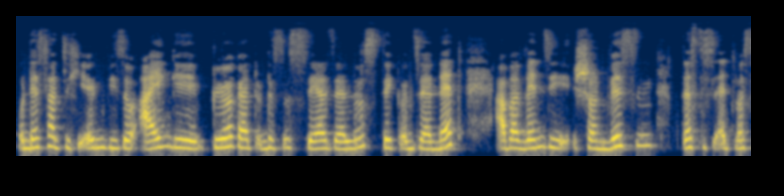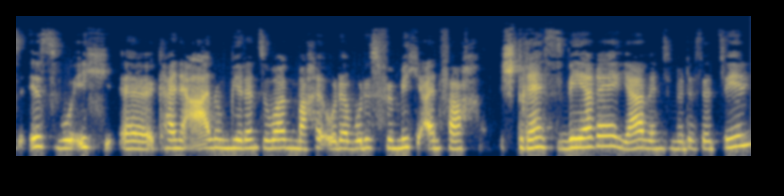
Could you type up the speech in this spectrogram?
Und das hat sich irgendwie so eingebürgert und es ist sehr, sehr lustig und sehr nett. Aber wenn sie schon wissen, dass das etwas ist, wo ich, äh, keine Ahnung, mir dann Sorgen mache oder wo das für mich einfach Stress wäre, ja, wenn sie mir das erzählen,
